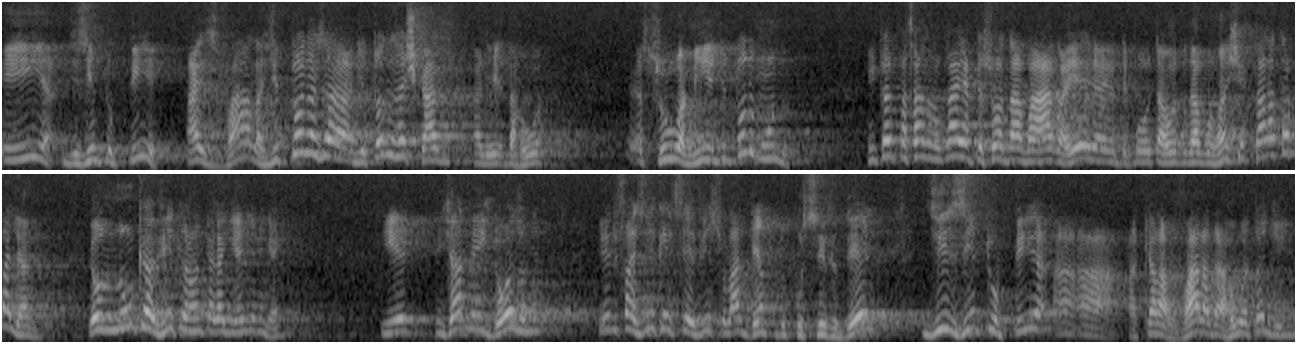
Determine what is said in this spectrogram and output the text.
e ia desentupir as valas de todas, a, de todas as casas ali da rua sua, minha, de todo mundo. Então ele passava no lugar e a pessoa dava água a ele, depois outra, outra dava um lanche ele estava lá trabalhando. Eu nunca vi que não pegar dinheiro de ninguém. E ele, já meio idoso, né? Ele fazia aquele serviço lá dentro do possível dele, desentupia a, a, aquela vara da rua todinha.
